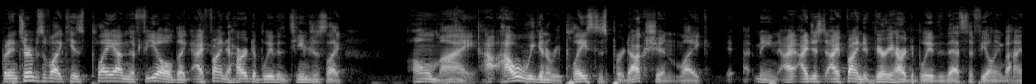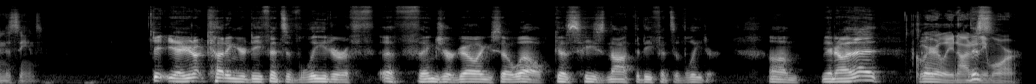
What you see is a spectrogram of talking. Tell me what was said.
But in terms of like his play on the field, like I find it hard to believe that the team's just like, oh my, how, how are we going to replace this production? Like, I mean, I, I just I find it very hard to believe that that's the feeling behind the scenes. yeah, you're not cutting your defensive leader if, if things are going so well because he's not the defensive leader. Um, you know that Clearly not This- anymore.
